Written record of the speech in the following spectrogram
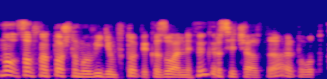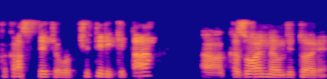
Ну, собственно, то, что мы видим в топе казуальных игр сейчас, да, это вот как раз эти вот четыре кита а, казуальной аудитории.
